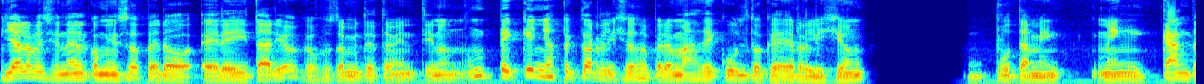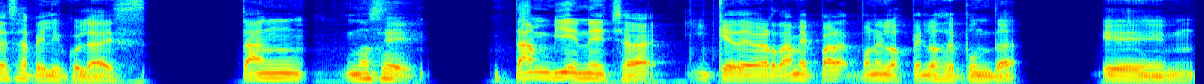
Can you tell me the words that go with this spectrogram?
Ya lo mencioné al comienzo, pero Hereditario, que justamente también tiene un, un pequeño aspecto religioso, pero más de culto que de religión. Puta, me, me encanta esa película. Es tan, no sé, tan bien hecha y que de verdad me para- pone los pelos de punta. Eh,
